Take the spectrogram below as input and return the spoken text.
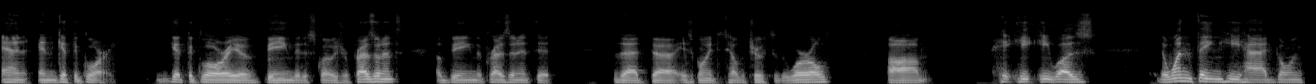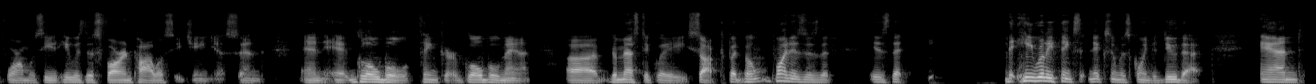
and and get the glory, get the glory of being the disclosure president, of being the president that that uh, is going to tell the truth to the world. Um, he, he, he was the one thing he had going for him was he, he was this foreign policy genius and and global thinker, global man. Uh, domestically sucked, but the point is is that is that he really thinks that Nixon was going to do that, and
